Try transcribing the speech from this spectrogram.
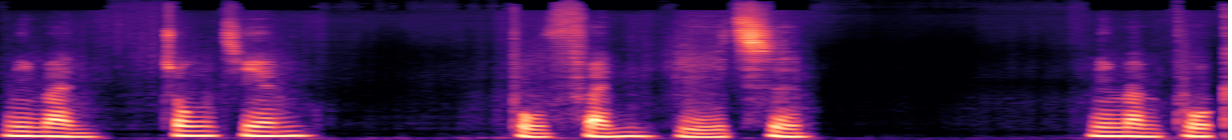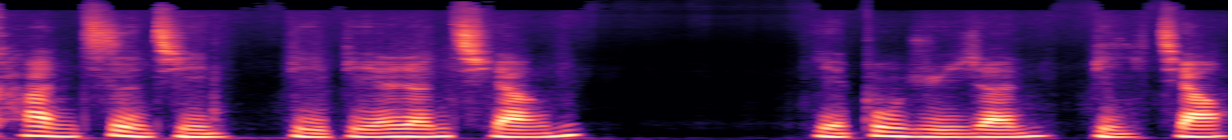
你们中间不分彼此，你们不看自己比别人强。也不与人比较。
